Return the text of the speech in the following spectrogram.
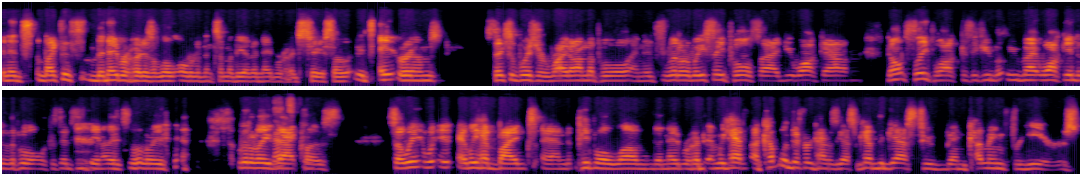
and it's like this. The neighborhood is a little older than some of the other neighborhoods too, so it's eight rooms. Six of which are right on the pool, and it's literally we say poolside. You walk out, don't sleepwalk because if you you might walk into the pool because it's you know it's literally literally That's that cool. close. So we, we and we have bikes and people love the neighborhood and we have a couple of different kinds of guests. We have the guests who've been coming for years.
